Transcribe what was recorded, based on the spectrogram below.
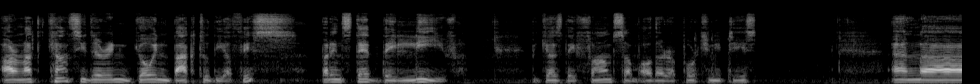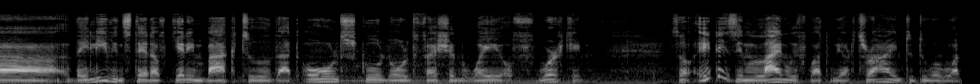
are not considering going back to the office, but instead they leave because they found some other opportunities and uh, they leave instead of getting back to that old school, old fashioned way of working. So it is in line with what we are trying to do, or what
